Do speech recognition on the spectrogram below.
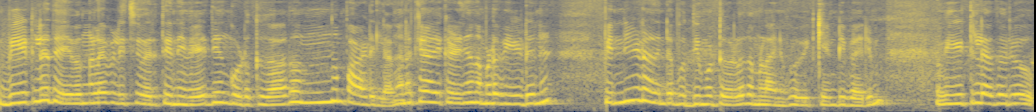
വീട്ടിൽ ദൈവങ്ങളെ വിളിച്ചു വരുത്തി നിവേദ്യം കൊടുക്കുക അതൊന്നും പാടില്ല. അങ്ങനെയൊക്കെ ആയിക്കഴിഞ്ഞാൽ നമ്മുടെ വീടിന് പിന്നീട് അതിന്റെ ബുദ്ധിമുട്ടുകൾ നമ്മൾ അനുഭവിക്കേണ്ടി വരും. വീട്ടിൽ അതൊരു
